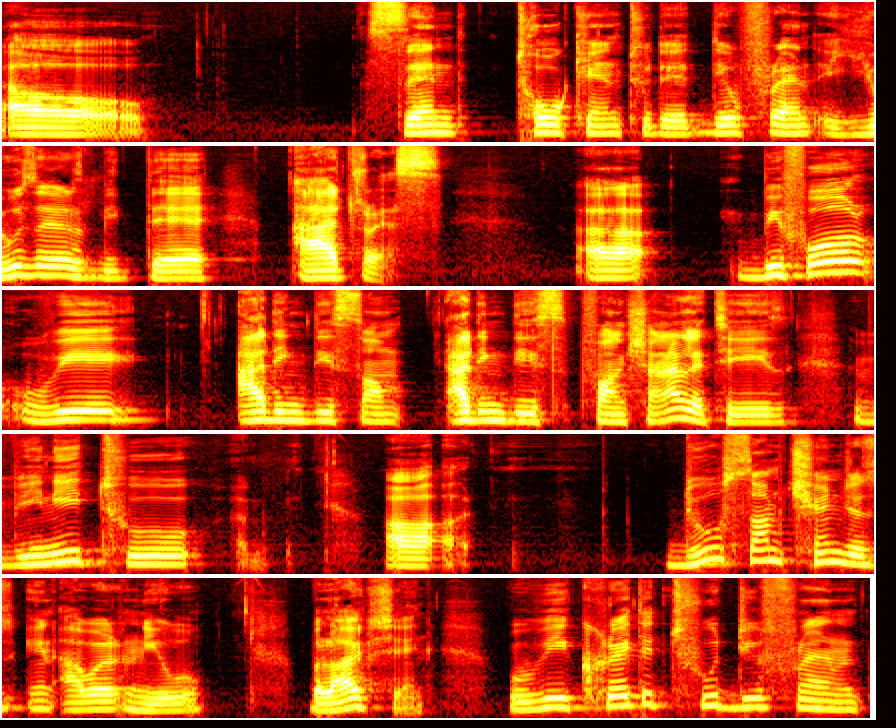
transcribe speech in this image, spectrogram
uh, send token to the different users with the address. Uh, before we adding this some adding these functionalities, we need to uh, do some changes in our new blockchain. We created two different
